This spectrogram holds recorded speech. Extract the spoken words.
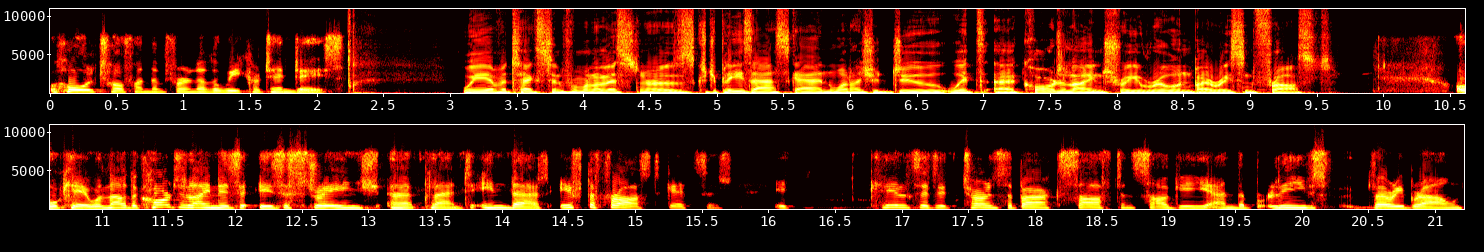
hold tough on them for another week or 10 days. We have a text in from one of our listeners. Could you please ask Anne what I should do with a cordyline tree ruined by recent frost? Okay, well now the cordyline is is a strange uh, plant in that if the frost gets it, it kills it, it turns the bark soft and soggy and the leaves very brown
